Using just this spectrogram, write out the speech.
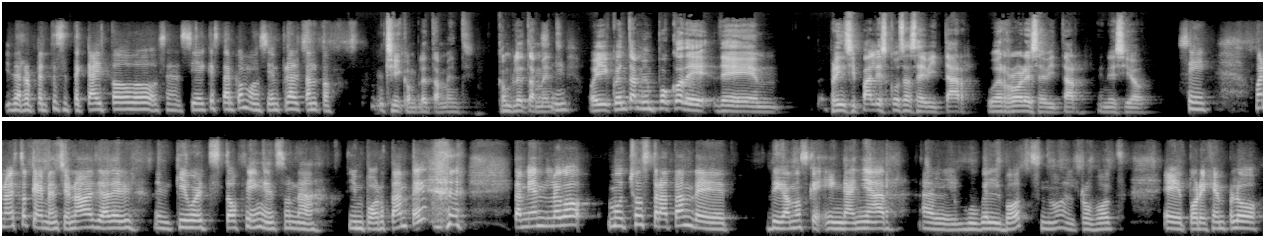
y de repente se te cae todo, o sea, sí hay que estar como siempre al tanto. Sí, completamente, completamente. Oye, cuéntame un poco de, de mm, principales cosas a evitar o errores a evitar en SEO. Sí, bueno, esto que mencionabas ya del, del keyword stuffing es una importante. También luego muchos tratan de, digamos que, engañar al Google Bot, ¿no? Al robot. Eh, por ejemplo,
